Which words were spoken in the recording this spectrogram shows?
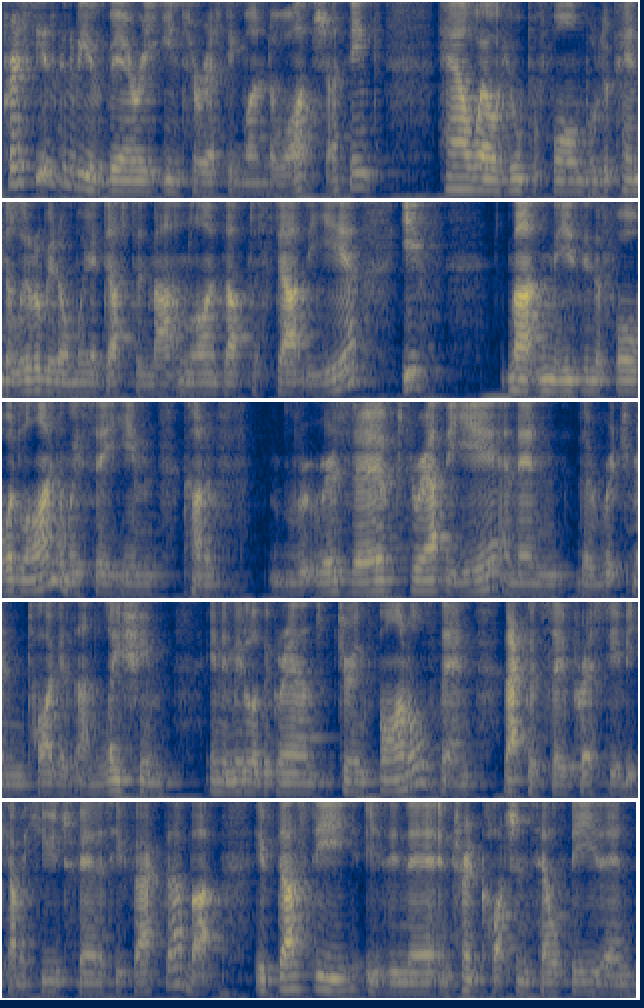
Prestia is going to be a very interesting one to watch. I think how well he'll perform will depend a little bit on where Dustin Martin lines up to start the year. If Martin is in the forward line and we see him kind of reserved throughout the year, and then the Richmond Tigers unleash him in the middle of the ground during finals, then that could see Prestia become a huge fantasy factor. But if Dusty is in there and Trent Cotchin's healthy, then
